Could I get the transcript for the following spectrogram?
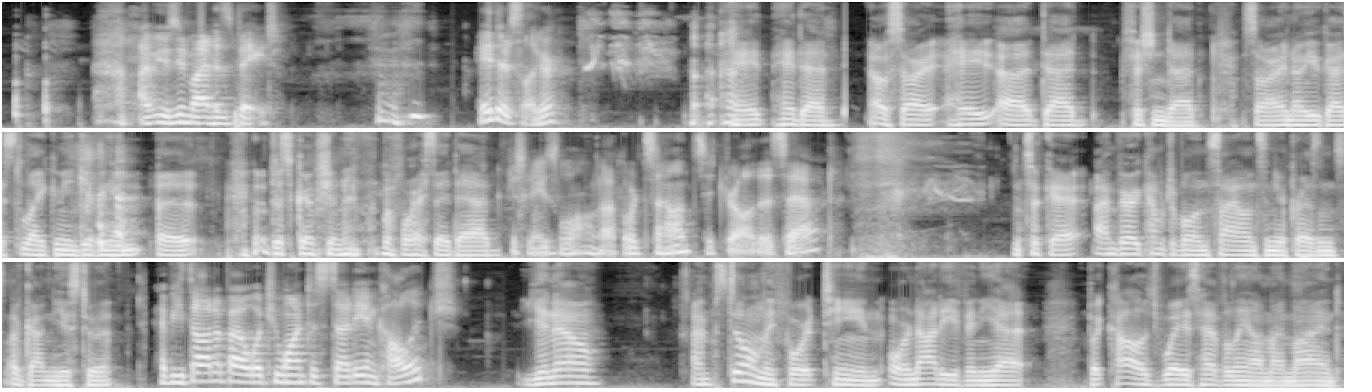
I'm using mine as bait. Hey there, Slugger. Hey, hey, Dad. Oh, sorry. Hey, uh, Dad. Fishing Dad. Sorry, I know you guys like me giving a, a description before I say Dad. Just gonna use long, awkward sounds to draw this out. It's okay. I'm very comfortable in silence in your presence. I've gotten used to it. Have you thought about what you want to study in college? You know, I'm still only 14, or not even yet, but college weighs heavily on my mind.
